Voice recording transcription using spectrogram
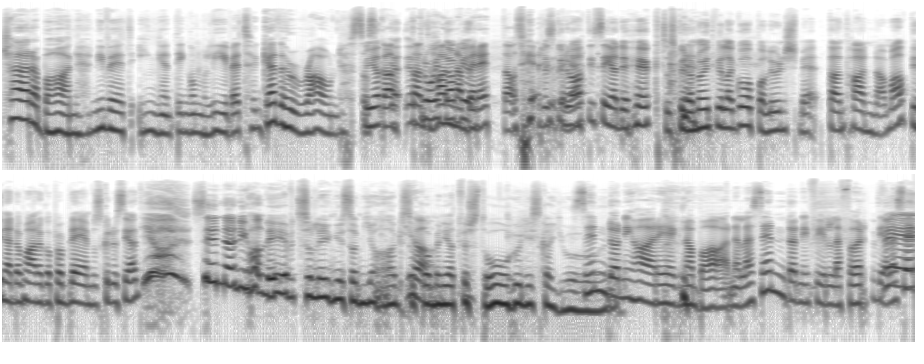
kära barn, ni vet ingenting om livet. Gather round så ska jag- jag tant Hanna vill- berätta åt er. Men skulle du alltid säga det högt så skulle de nog inte vilja gå på lunch med tant Hanna. Men alltid när de har något problem så skulle du säga att ja, sen när ni har levt så länge som jag så Ja. kommer ni att förstå hur ni ska göra. Sen då ni har egna barn eller sen då ni fyller 40 eller sen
